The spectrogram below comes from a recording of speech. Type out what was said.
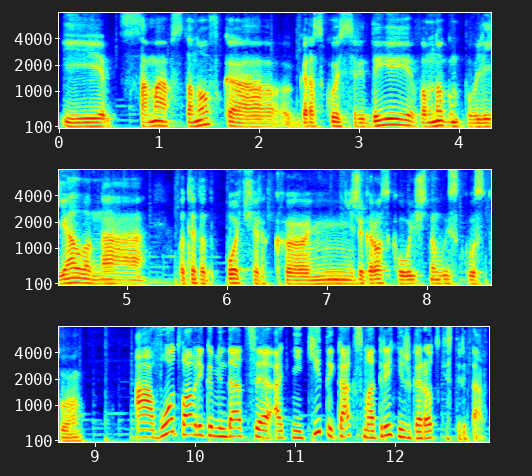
и сама обстановка городской среды во многом повлияла на вот этот почерк нижегородского уличного искусства. А вот вам рекомендация от Никиты, как смотреть нижегородский стрит-арт.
